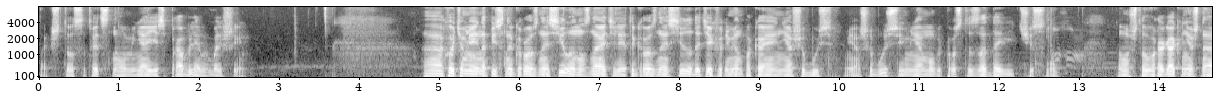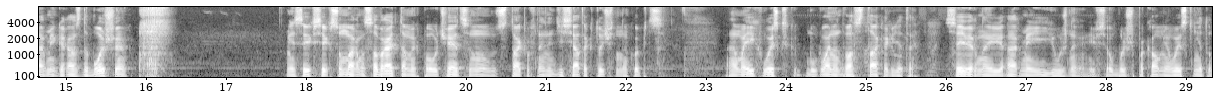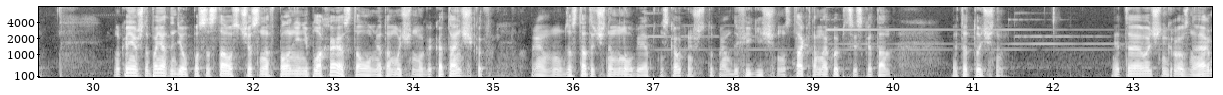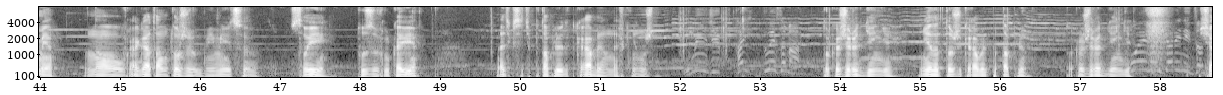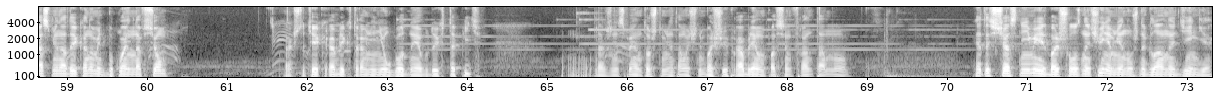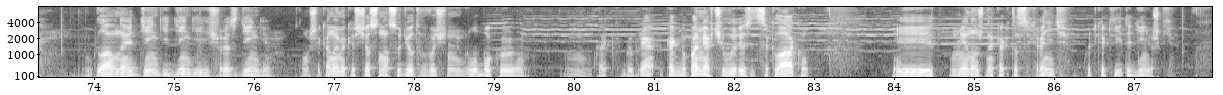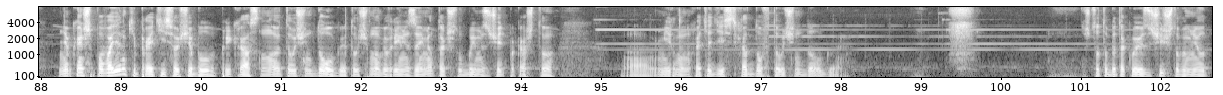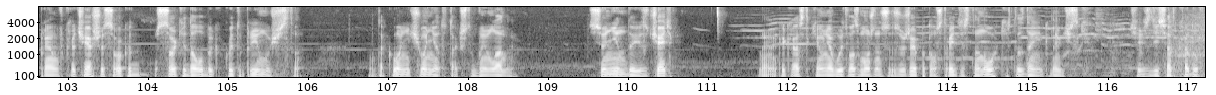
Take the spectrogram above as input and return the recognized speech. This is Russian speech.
Так что, соответственно, у меня есть проблемы большие. А, хоть у меня и написано «грозная сила», но знаете ли, это грозная сила до тех времен, пока я не ошибусь. Я ошибусь, и меня могут просто задавить числом. Потому что у врага, конечно, армии гораздо больше. Если их всех суммарно собрать, там их получается, ну, стаков, наверное, десяток точно накопится. А моих войск буквально два стака где-то. Северная армия и южная. И все, больше пока у меня войск нету. Ну, конечно, понятное дело, по составу сейчас она вполне неплохая стала. У меня там очень много катанчиков. Прям, ну, достаточно много. Я бы не сказал, конечно, что прям дофигища. Но стак там накопится из катан. Это точно. Это очень грозная армия. Но у врага там тоже имеются свои тузы в рукаве. Давайте, кстати, потоплю этот корабль, он нафиг не нужен. Только жрет деньги. И этот тоже корабль потоплю. Только жрет деньги. Сейчас мне надо экономить буквально на всем. Так что те корабли, которые мне не угодны, я буду их топить. Даже несмотря на то, что у меня там очень большие проблемы по всем фронтам, но... Это сейчас не имеет большого значения, мне нужно главное деньги. Главное деньги, деньги еще раз деньги. Потому что экономика сейчас у нас уйдет в очень глубокую, как бы, как бы помягче выразиться, клаку. И мне нужно как-то сохранить хоть какие-то денежки. Мне бы, конечно, по военке пройтись вообще было бы прекрасно, но это очень долго, это очень много времени займет, так что будем изучать пока что э, мирно. Ну, хотя 10 ходов это очень долго. Что-то бы такое изучить, чтобы мне вот прям в кратчайшие сроки, сроки дало бы какое-то преимущество. Но такого ничего нету, так что будем, ладно. Все Нинда изучать. Наверное, как раз таки у меня будет возможность уже потом строительство новых каких-то зданий экономических. Через десяток ходов.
